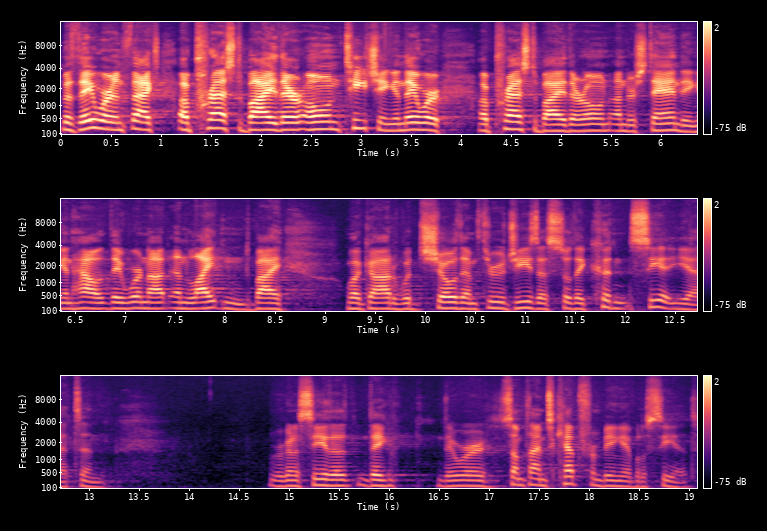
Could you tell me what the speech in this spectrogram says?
but they were in fact oppressed by their own teaching and they were oppressed by their own understanding and how they were not enlightened by what God would show them through Jesus, so they couldn't see it yet. And we're going to see that they, they were sometimes kept from being able to see it.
